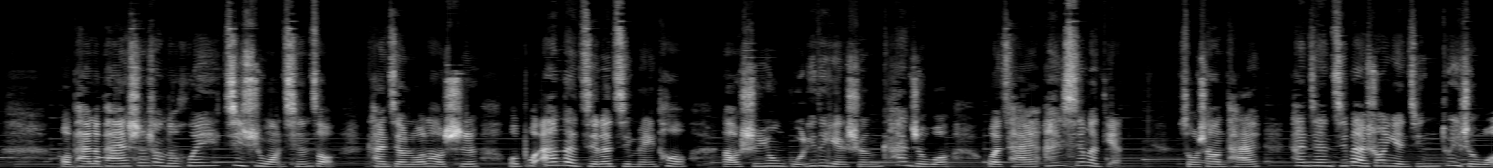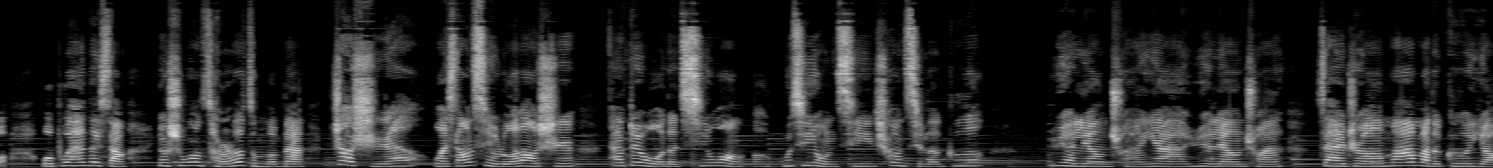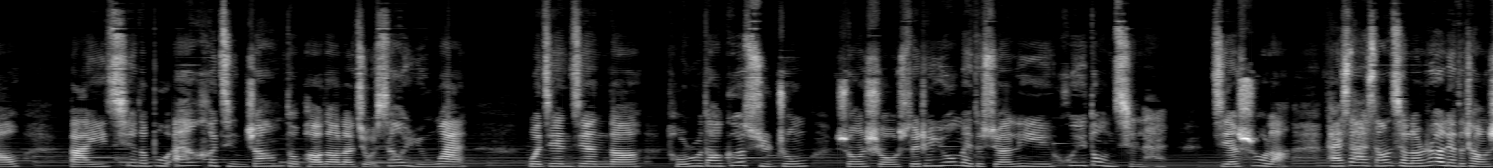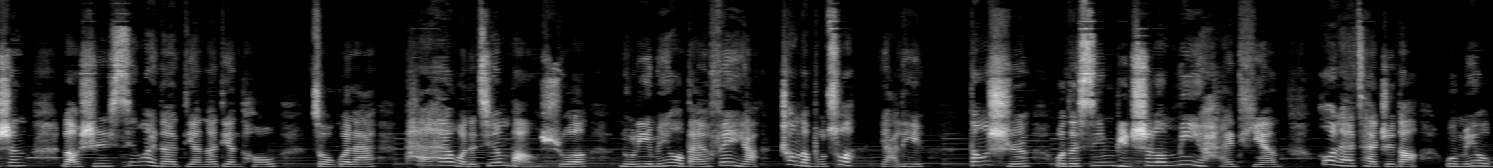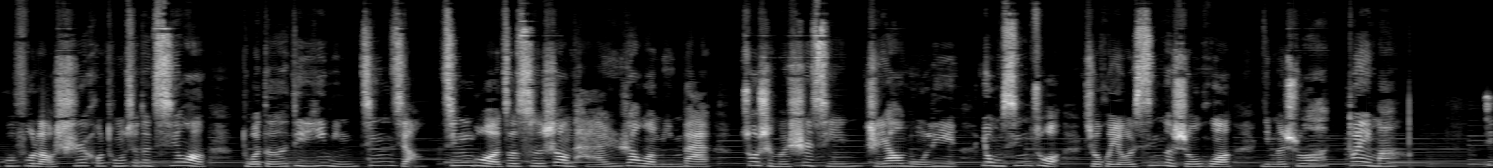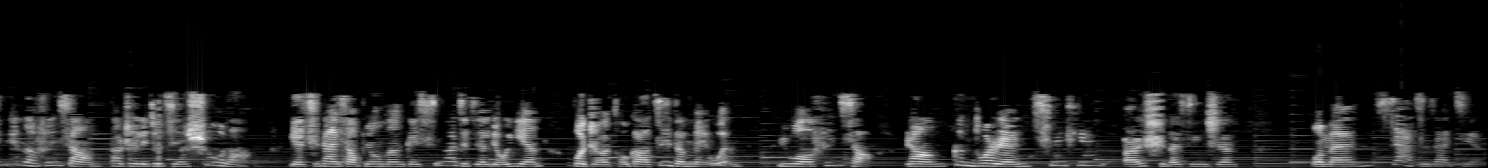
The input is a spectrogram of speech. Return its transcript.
我拍了拍身上的灰，继续往前走。看见罗老师，我不安地挤了挤眉头。老师用鼓励的眼神看着我，我才安心了点。走上台，看见几百双眼睛对着我，我不安地想：要是忘词儿了怎么办？这时，我想起罗老师他对我的期望，鼓起勇气唱起了歌：月亮船呀，月亮船，载着妈妈的歌谣。把一切的不安和紧张都抛到了九霄云外，我渐渐地投入到歌曲中，双手随着优美的旋律挥动起来。结束了，台下响起了热烈的掌声，老师欣慰地点了点头，走过来拍拍我的肩膀，说：“努力没有白费呀，唱得不错，雅丽。”当时我的心比吃了蜜还甜，后来才知道我没有辜负老师和同学的期望，夺得第一名金奖。经过这次上台，让我明白做什么事情只要努力用心做，就会有新的收获。你们说对吗？今天的分享到这里就结束了，也期待小朋友们给星儿姐姐留言或者投稿自己的美文与我分享。让更多人倾听儿时的心声。我们下次再见。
